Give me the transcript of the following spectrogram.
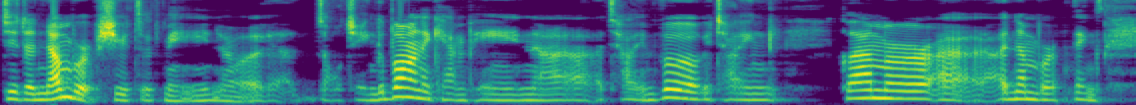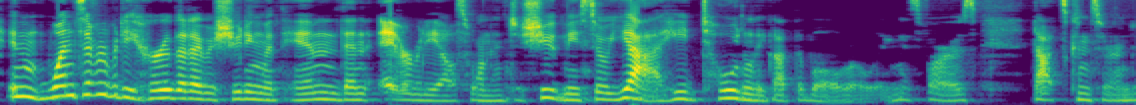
did a number of shoots with me. You know, a Dolce and Gabbana campaign, uh, Italian Vogue, Italian Glamour, uh, a number of things. And once everybody heard that I was shooting with him, then everybody else wanted to shoot me. So yeah, he totally got the ball rolling as far as that's concerned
